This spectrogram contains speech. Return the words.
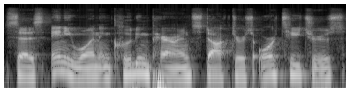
says anyone, including parents, doctors, or teachers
